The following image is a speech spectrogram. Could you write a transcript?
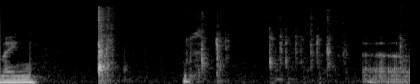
main. Oops. Uh,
